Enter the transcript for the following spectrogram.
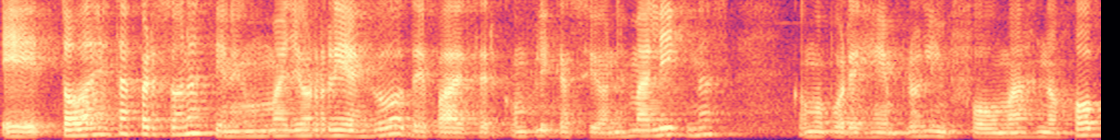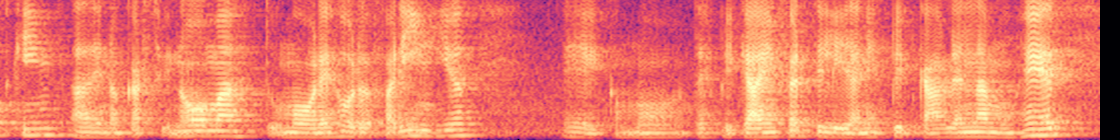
Eh, todas estas personas tienen un mayor riesgo de padecer complicaciones malignas, como por ejemplo linfomas no Hodgkin, adenocarcinomas, tumores orofaringios, eh, como te explicaba, infertilidad inexplicable en la mujer,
